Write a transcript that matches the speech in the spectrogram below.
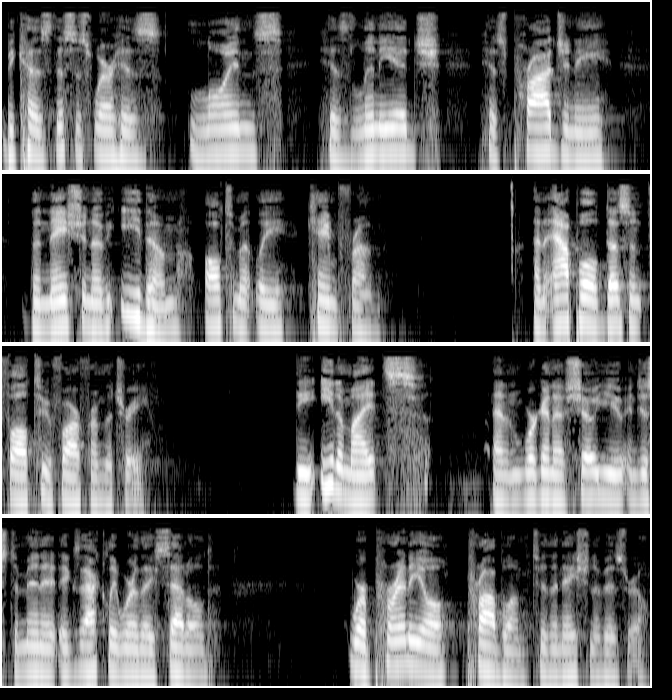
because this is where his loins, his lineage, his progeny, the nation of Edom ultimately came from. An apple doesn't fall too far from the tree. The Edomites and we're going to show you in just a minute exactly where they settled, were a perennial problem to the nation of Israel.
